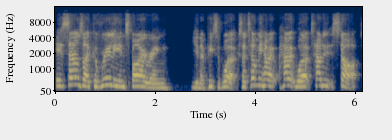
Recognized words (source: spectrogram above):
it sounds like a really inspiring, you know, piece of work. So tell me how it how it works. How did it start?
